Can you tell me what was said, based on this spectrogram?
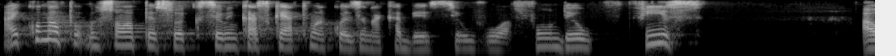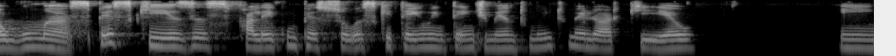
Aí, como eu sou uma pessoa que se eu encasqueto uma coisa na cabeça, eu vou a fundo, eu fiz algumas pesquisas, falei com pessoas que têm um entendimento muito melhor que eu em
